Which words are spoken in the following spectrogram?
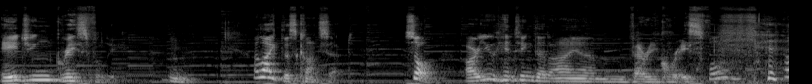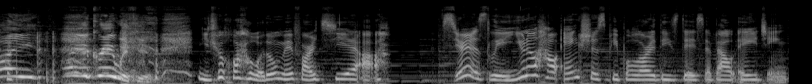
Aging gracefully. Hmm. I like this concept. So, are you hinting that I am very graceful? I I agree with you. 你这话我都没法接啊。 Seriously, you know how anxious people are these days about aging.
